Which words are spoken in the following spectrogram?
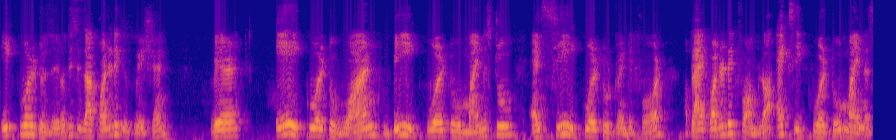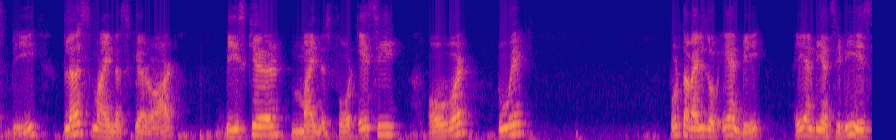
equal to 0 this is our quadratic equation where a equal to 1, b equal to minus 2 and c equal to 24. Apply quadratic formula x equal to minus b plus minus square root b square minus 4ac over 2a. Put the values of a and b. a and b and c b is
